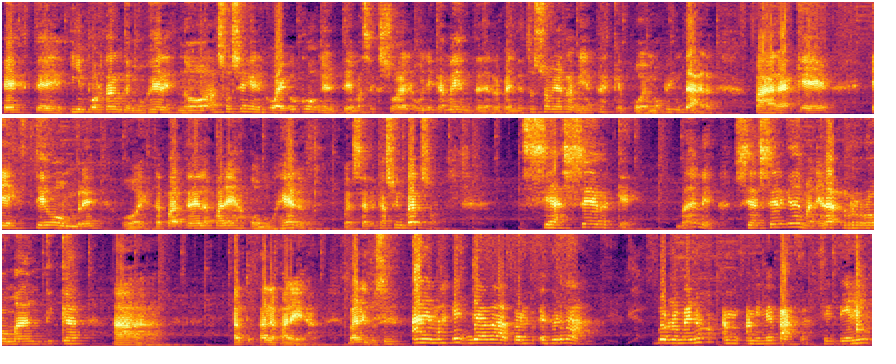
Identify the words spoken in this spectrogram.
Este, importante, mujeres, no asocien el juego con el tema sexual únicamente. De repente, estas son herramientas que podemos brindar para que este hombre o esta parte de la pareja o mujer, puede ser el caso inverso, se acerque, ¿vale? Se acerque de manera romántica a, a la pareja, ¿vale? Entonces, Además que ya va, pero es verdad. Por lo menos a, mí me pasa. Si tienen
